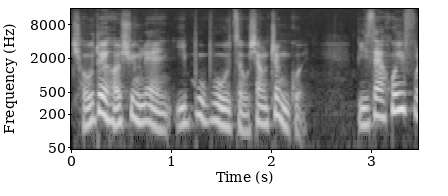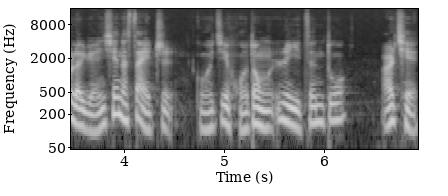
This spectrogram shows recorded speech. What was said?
球队和训练一步步走向正轨，比赛恢复了原先的赛制，国际活动日益增多，而且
